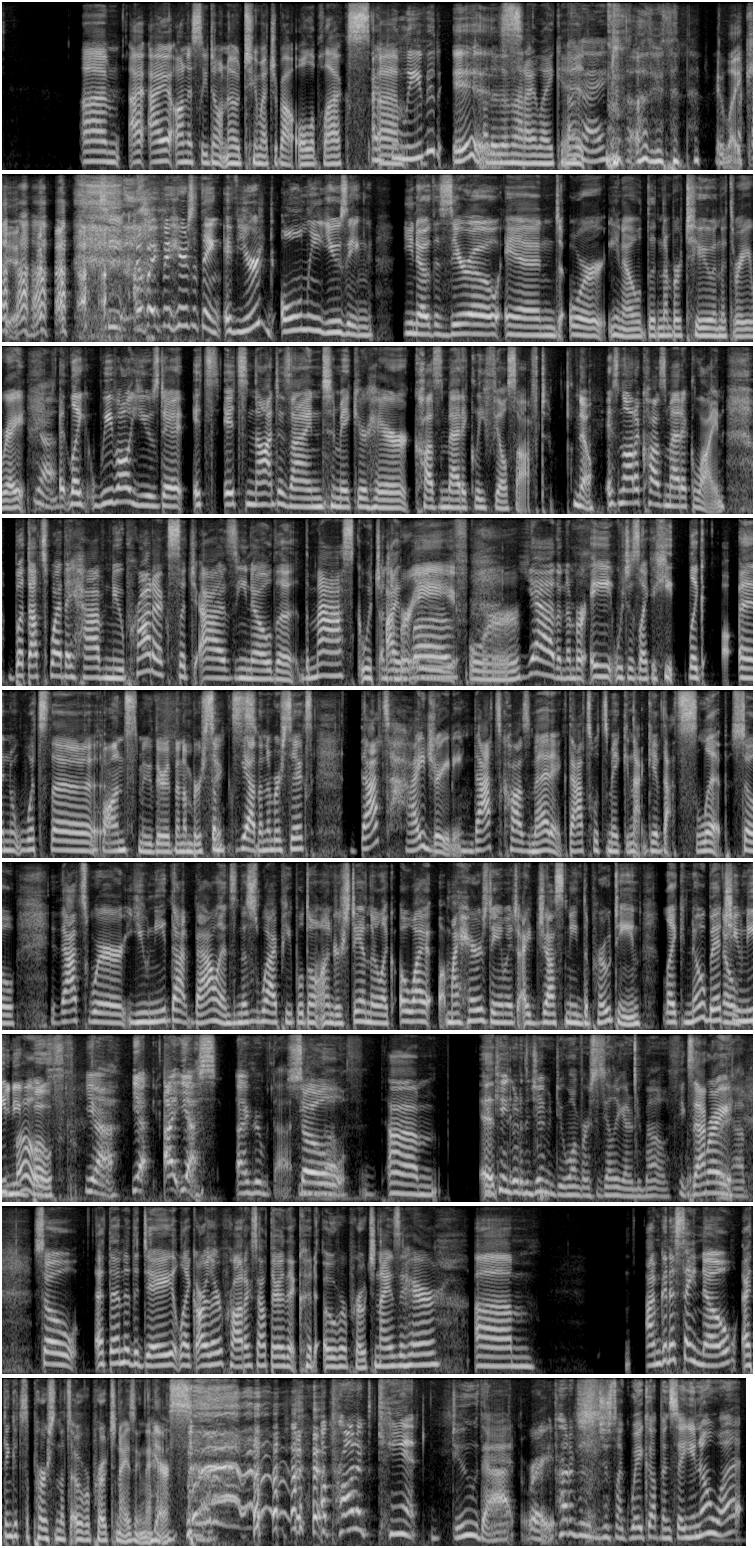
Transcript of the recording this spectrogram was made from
Um, I, I honestly don't know too much about Olaplex. I Um, believe it is. other than that, I like it. Okay. Other than that, I like it. No, but, but here's the thing: if you're only using, you know, the zero and or you know the number two and the three, right? Yeah. Like we've all used it. It's it's not designed to make your hair cosmetically feel soft. No. It's not a cosmetic line, but that's why they have new products such as you know the the mask, which Number I love. eight or yeah, the number eight, which is like a heat, like, and what's the Bond Smoother, the number six. yeah, the number six, that's hydrating. That's cosmetic. That's what's making that give that slip. So that's where you need that balance. And this is why people don't understand. They're like, oh, I my hair's damaged. I just need the protein. Like, no, bitch, No, you need, both. Yeah. Yeah. I, yes. I agree with that. So, both. um, you can't go to the gym and do one versus the other. You got to do both. Exactly. Right. Yep. So at the end of the day, like, are there products out there that could over proteinize the hair? Um, I'm gonna say no. I think it's the person that's over proteinizing the hair. A product can't do that. Right. A product doesn't just like wake up and say, you know what?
